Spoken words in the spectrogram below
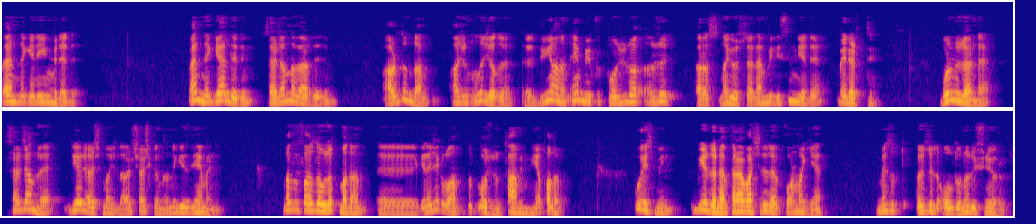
ben de geleyim mi dedi. Ben de gel dedim, Sercan'la ver dedim. Ardından Acun Ilıcalı e, dünyanın en büyük futbolcuları arasında gösterilen bir isim diye de belirtti. Bunun üzerine Sercan ve diğer yarışmacılar şaşkınlığını gizleyemedi. Lafı fazla uzatmadan e, gelecek olan futbolcunun tahminini yapalım. Bu ismin bir dönem Fenerbahçe'de de forma giyen Mesut Özil olduğunu düşünüyoruz.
